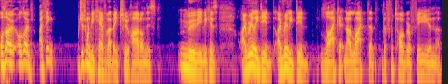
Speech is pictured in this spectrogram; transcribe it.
Although, although I think just want to be careful about being too hard on this movie because I really did, I really did like it, and I liked the the photography and the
